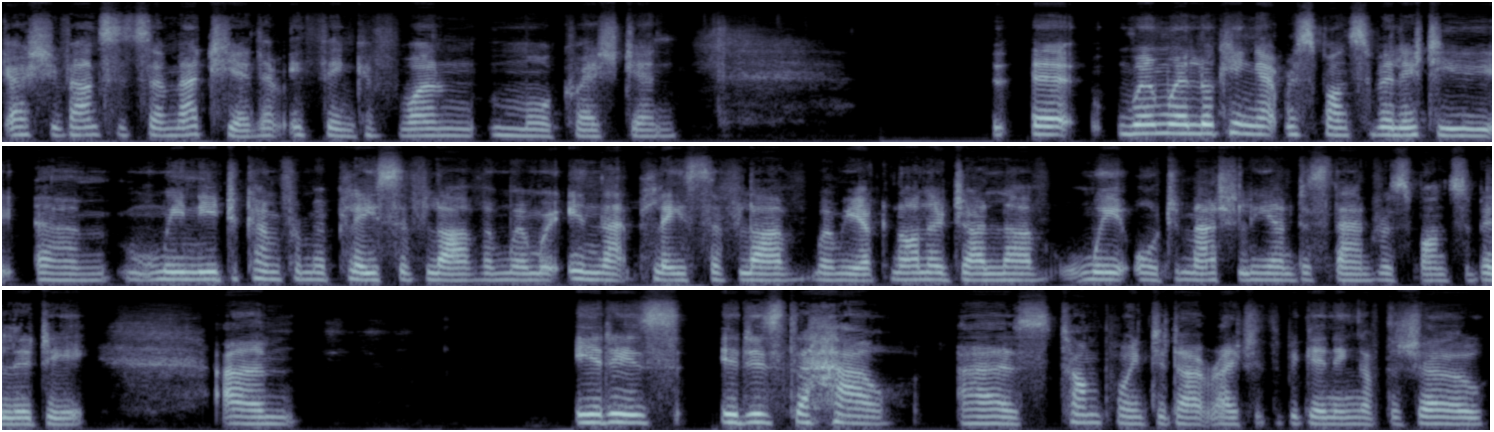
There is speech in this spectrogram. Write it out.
gosh, you've answered so much here. Let me think of one more question. Uh, when we're looking at responsibility, um, we need to come from a place of love. And when we're in that place of love, when we acknowledge our love, we automatically understand responsibility. Um, it is it is the how as Tom pointed out right at the beginning of the show,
